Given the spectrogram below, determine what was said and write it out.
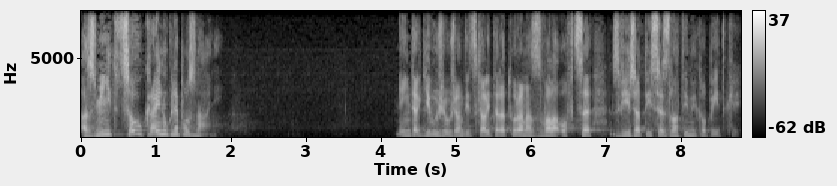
a změnit celou krajinu k nepoznání. Není tak divu, že už antická literatura nazvala ovce zvířaty se zlatými kopítky.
